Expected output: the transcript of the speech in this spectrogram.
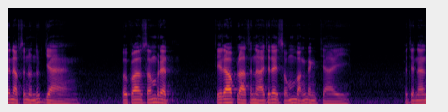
สนับสนุนทุกอย่างเพื่อความสำเร็จที่เราปรารถนาจะได้สมหวังดังใจ เพราะฉะนั้น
